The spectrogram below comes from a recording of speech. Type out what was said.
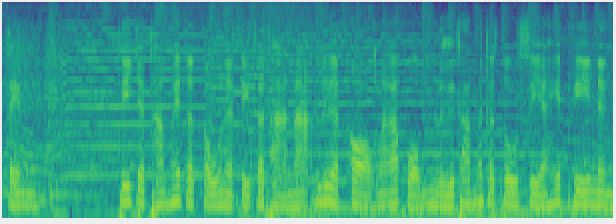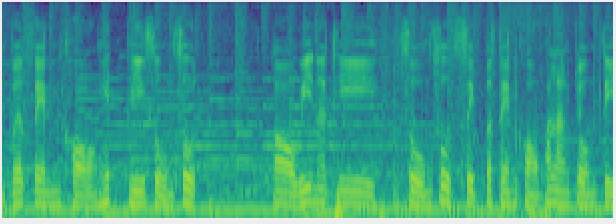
75%ที่จะทำให้ศัตรูเนี่ยติดสถานะเลือดออกนะครับผมหรือทำให้ศัตรูเสีย HP 1%ของ HP สูงสุด ต่อวินาทีสูงสุด 10%ของพลังโจมตี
